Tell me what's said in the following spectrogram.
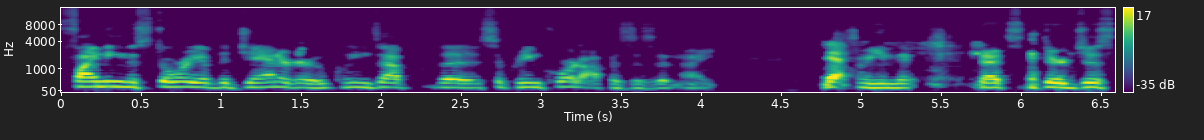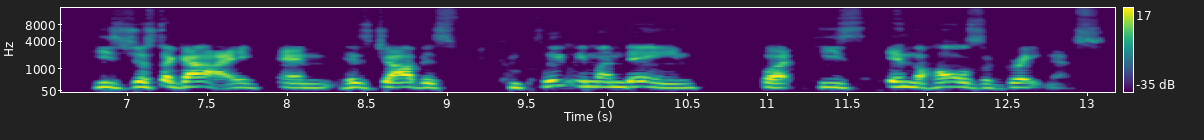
finding the story of the janitor who cleans up the Supreme Court offices at night. Yes, I mean, that's they're just he's just a guy, and his job is completely mundane, but he's in the halls of greatness.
